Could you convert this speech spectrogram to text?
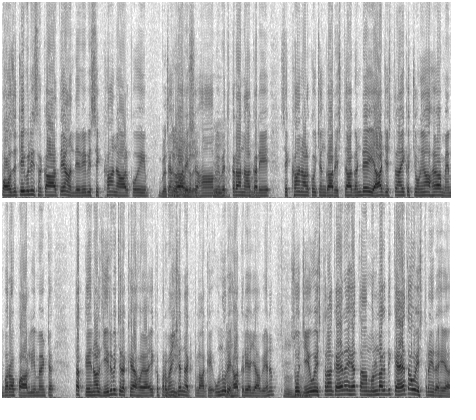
ਪੋਜ਼ਿਟਿਵਲੀ ਸਰਕਾਰ ਧਿਆਨ ਦੇਵੇ ਵੀ ਸਿੱਖਾਂ ਨਾਲ ਕੋਈ ਚੰਗਾ ਰਿਸ਼ਤਾ। ਹਾਂ ਵੀ ਵਿਤਕਰਾ ਨਾ ਕਰੇ ਸਿੱਖਾਂ ਨਾਲ ਕੋਈ ਚੰਗਾ ਰਿਸ਼ਤਾ ਗੰਢੇ। ਜਾਂ ਜਿਸ ਤਰ੍ਹਾਂ ਇੱਕ ਚੁਣਿਆ ਹੋਇਆ ਮੈਂਬਰ ਆਫ ਪਾਰਲੀਮੈਂਟ ਧੱਕੇ ਨਾਲ ਜੇਲ੍ਹ ਵਿੱਚ ਰੱਖਿਆ ਹੋਇਆ ਇੱਕ ਪ੍ਰਵੈਂਸ਼ਨ ਐਕਟ ਲਾ ਕੇ ਉਹਨੂੰ ਰਿਹਾ ਕਰਿਆ ਜਾਵੇ ਹਨ? ਸੋ ਜੇ ਉਹ ਇਸ ਤਰ੍ਹਾਂ ਕਹਿ ਰਹੇ ਹੈ ਤਾਂ ਮੈਨੂੰ ਲੱਗਦੀ ਕਹਿ ਤਾਂ ਉਹ ਇਸ ਤਰ੍ਹਾਂ ਹੀ ਰਹੇ ਆ।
